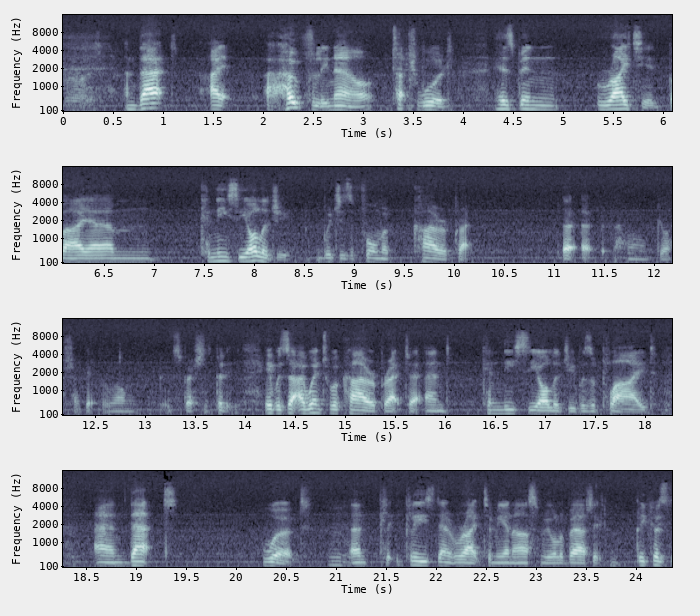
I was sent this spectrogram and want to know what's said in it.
Right. and that I hopefully now touch wood has been righted by um, kinesiology, which is a form of chiropractic. Uh, uh, oh gosh, I get the wrong expressions, but it, it was. I went to a chiropractor and kinesiology was applied, and that worked. And pl- please don't write to me and ask me all about it because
